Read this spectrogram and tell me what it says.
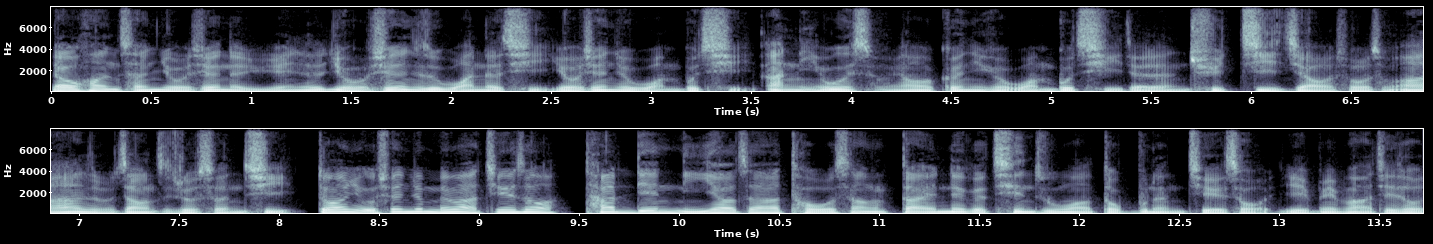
要换成有些人的语言，就有些人就是玩得起，有些人就玩不起啊。你为什么要跟一个玩不起的人去计较？说什么啊？他怎么这样子就生气？对啊，有些人就没办法接受，他连你要在他头上戴那个庆祝帽都不能接受，也没办法接受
